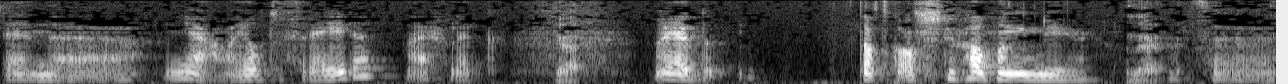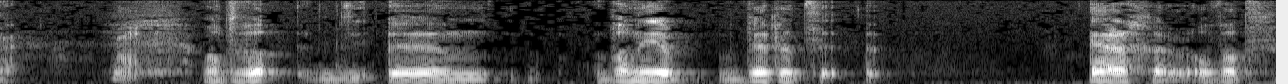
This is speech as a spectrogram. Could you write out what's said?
En eh, ja, heel tevreden eigenlijk. ja. Maar ja, dat, dat kan ze nu allemaal niet meer. Nee. Dat, eh, Nee. nee. Want ehm, wanneer werd het eh, erger? Of wat,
